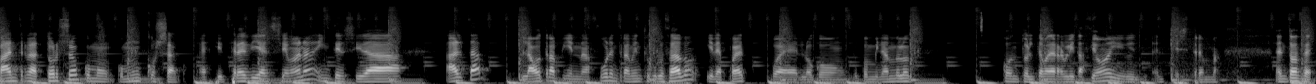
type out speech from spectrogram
va a entrenar torso como, como un cosaco, es decir, tres días en semana, intensidad alta, la otra pierna full, entrenamiento cruzado y después pues lo, con, lo combinándolo con todo el tema de rehabilitación y ese tres más. Entonces,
